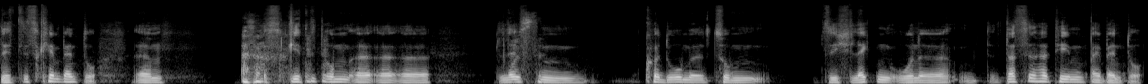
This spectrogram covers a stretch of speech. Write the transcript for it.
das ist kein Bento. Ähm, Also, es geht nicht um äh, äh, äh, letzten Kondome zum sich lecken ohne. Das sind halt Themen bei Bento.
